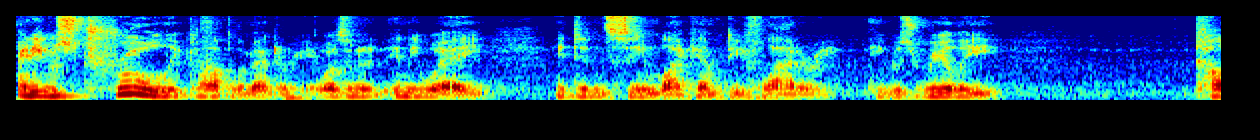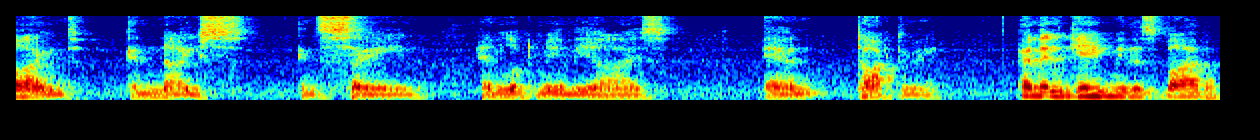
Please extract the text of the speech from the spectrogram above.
and he was truly complimentary. It wasn't in any way; it didn't seem like empty flattery. He was really kind and nice and sane, and looked me in the eyes, and talked to me, and then gave me this Bible.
